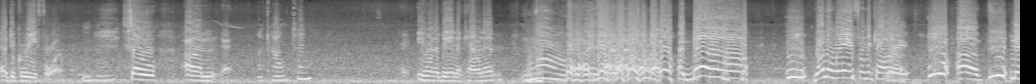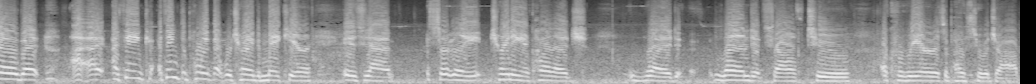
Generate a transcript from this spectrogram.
a degree for. So, um, accountant. you want to be an accountant? No. no! Run away from accounting. Um, no, but I, I, I think I think the point that we're trying to make here is that certainly training in college would lend itself to a career as opposed to a job.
